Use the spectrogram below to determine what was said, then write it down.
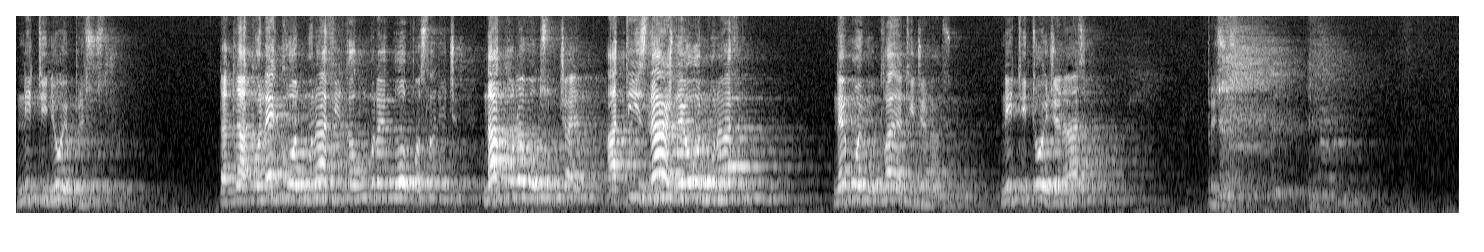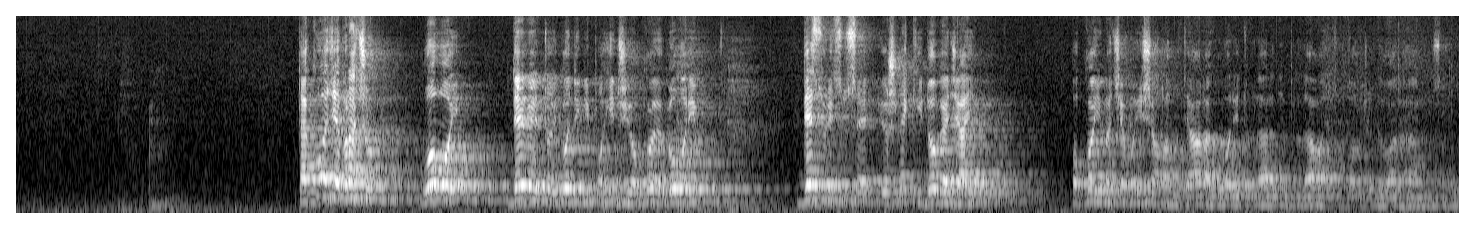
niti njoj prisustuju. Dakle, ako neko od munafika umre, o poslaniče, nakon ovog slučaja, a ti znaš da je on munafik, nemoj mu klanjati dženazu, niti toj dženazi prisustuju. Također, braćo, u ovoj devetoj godini po Hidži o kojoj govorim, desili su se još neki događaj o kojima ćemo, inša Allah, govoriti u narednim predavanju. Allahu dželle ve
